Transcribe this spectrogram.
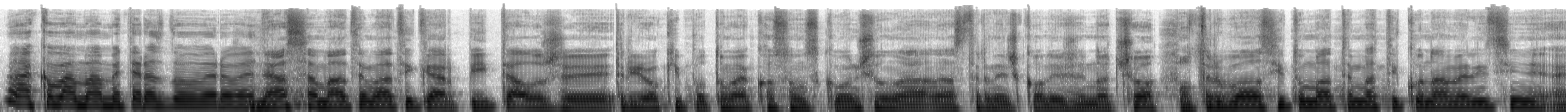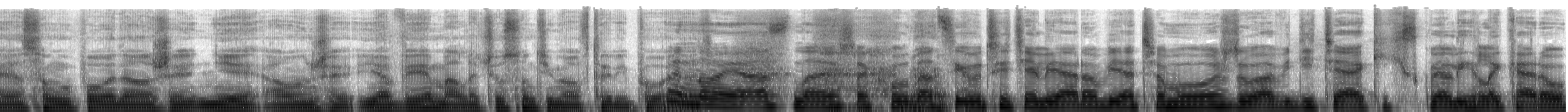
ako vám máme teraz dôverovať? Mňa sa matematikár pýtal, že 3 roky potom, ako som skončil na, na strednej škole, že no čo, potreboval si tú matematiku na medicíne? A ja som mu povedal, že nie. A on, že ja viem, ale čo som ti mal vtedy povedať? No jasné, že chudáci učitelia robia, čo môžu a vidíte, akých skvelých lekárov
